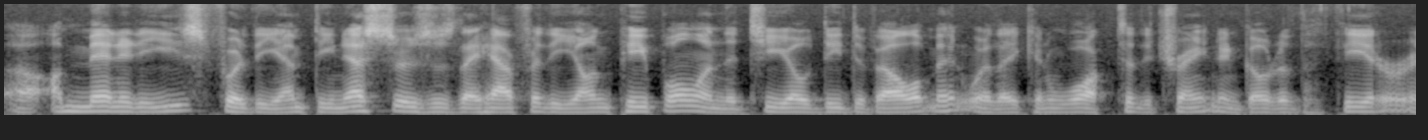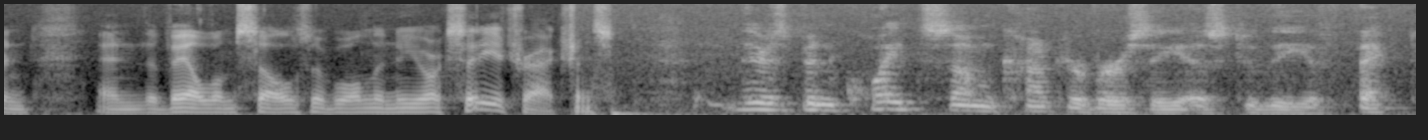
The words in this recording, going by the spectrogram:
uh, amenities for the empty nesters as they have for the young people and the TOD development where they can walk to the train and go to the theater and, and avail themselves of all the New York City attractions. There's been quite some controversy as to the effect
